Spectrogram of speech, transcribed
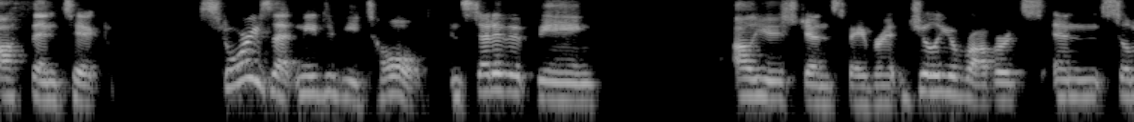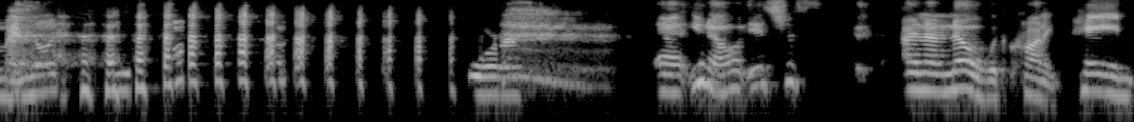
authentic stories that need to be told instead of it being. I'll use Jen's favorite, Julia Roberts and Steel Magnolia, or uh, you know, it's just, and I know with chronic pain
